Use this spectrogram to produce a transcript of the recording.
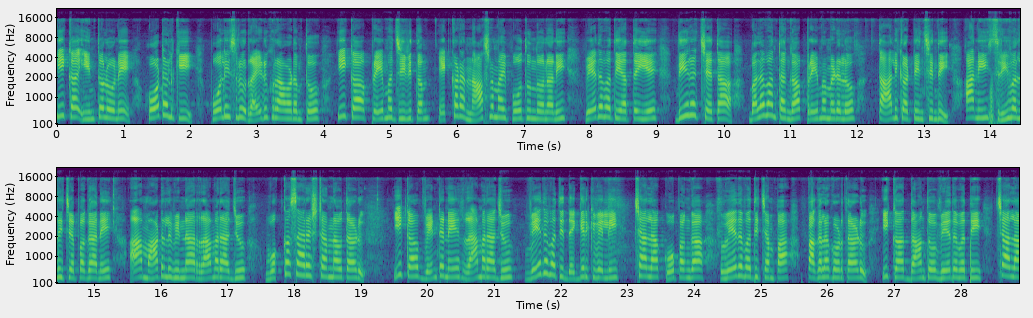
ఇక ఇంతలోనే హోటల్కి పోలీసులు రైడుకు రావడంతో ఇక ప్రేమ జీవితం ఎక్కడ నాశనమైపోతుందోనని వేదవతి అత్తయ్యే ధీరజ్ చేత బలవంతంగా ప్రేమ మెడలో తాలి కట్టించింది అని శ్రీవల్లి చెప్పగానే ఆ మాటలు విన్న రామరాజు ఒక్కసారి స్టన్ అవుతాడు ఇక వెంటనే రామరాజు వేదవతి దగ్గరికి వెళ్ళి చాలా కోపంగా వేదవతి చంప పగలగొడతాడు. ఇక దాంతో వేదవతి చాలా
